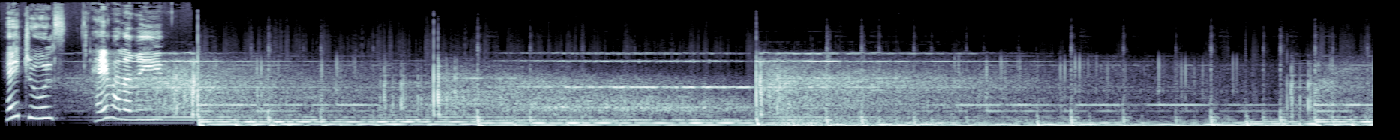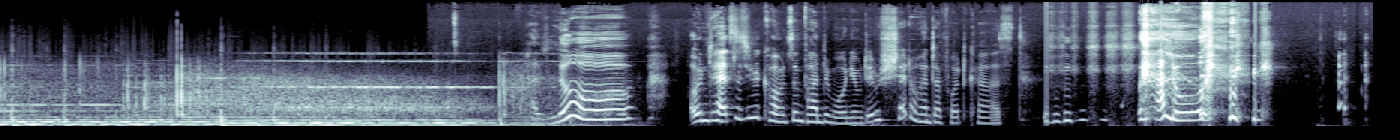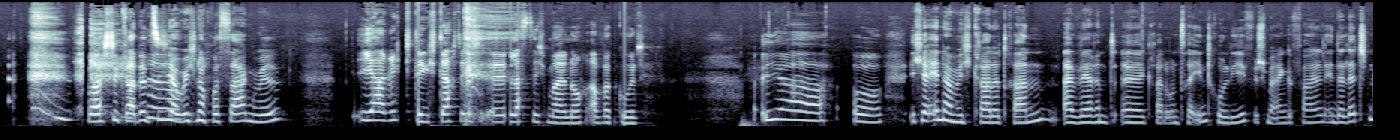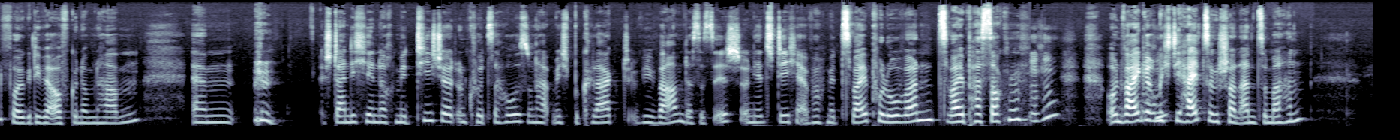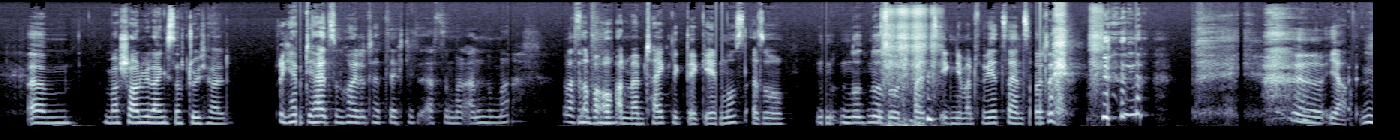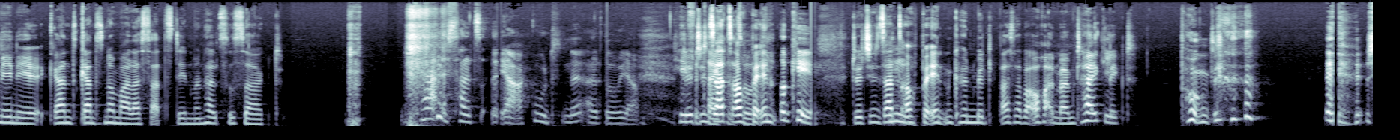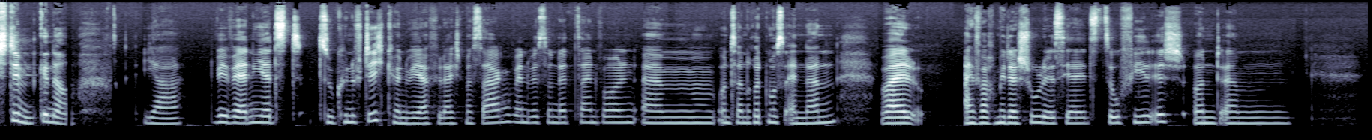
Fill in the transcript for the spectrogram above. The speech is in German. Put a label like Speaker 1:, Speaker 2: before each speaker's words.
Speaker 1: Hey Jules.
Speaker 2: Hey Valerie.
Speaker 1: Hallo und herzlich willkommen zum Pandemonium, dem Shadowhunter Podcast.
Speaker 2: Hallo.
Speaker 1: Warst du gerade nicht sicher, ob ich noch was sagen will?
Speaker 2: Ja, richtig. Ich dachte, ich äh, lass dich mal noch, aber gut.
Speaker 1: Ja, oh. Ich erinnere mich gerade dran, äh, während äh, gerade unser Intro lief, ist mir eingefallen, in der letzten Folge, die wir aufgenommen haben, ähm, stand ich hier noch mit T-Shirt und kurzer Hose und habe mich beklagt, wie warm das ist. Und jetzt stehe ich einfach mit zwei Pullovern, zwei Paar Socken
Speaker 2: Mhm.
Speaker 1: und weigere
Speaker 2: Mhm.
Speaker 1: mich, die Heizung schon anzumachen. Ähm, mal schauen, wie lange ich es noch durchhalte.
Speaker 2: Ich habe die Heizung heute tatsächlich das erste Mal angemacht, was aber
Speaker 1: Mhm.
Speaker 2: auch an meinem Teig liegt, der gehen muss. Also nur, nur so, falls irgendjemand verwirrt sein sollte. äh, ja.
Speaker 1: Nee, nee, ganz, ganz normaler Satz, den man halt so sagt.
Speaker 2: Ja, ist halt, so- ja, gut, ne? Also, ja.
Speaker 1: Du hättest den Satz auch beenden.
Speaker 2: Okay,
Speaker 1: Du hättest den Satz
Speaker 2: Hm.
Speaker 1: auch beenden können mit, was aber auch an meinem Teig liegt. Punkt.
Speaker 2: stimmt, genau.
Speaker 1: Ja, wir werden jetzt zukünftig, können wir ja vielleicht mal sagen, wenn wir so nett sein wollen, ähm, unseren Rhythmus ändern, weil einfach mit der Schule es ja jetzt so viel ist und ähm,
